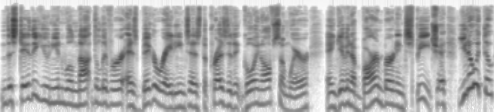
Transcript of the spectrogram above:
The State of the Union will not deliver as big a ratings as the president going off somewhere and giving a barn burning speech. Uh, you know what, though?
